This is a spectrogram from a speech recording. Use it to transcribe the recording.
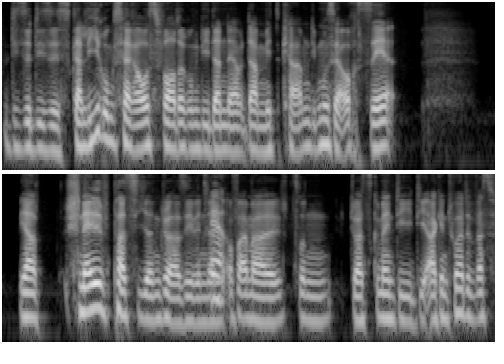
diese, diese Skalierungsherausforderung, die dann da, da mitkam, die muss ja auch sehr ja, schnell passieren quasi, wenn dann ja. auf einmal so ein, du hast gemeint, die, die Agentur hatte was,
